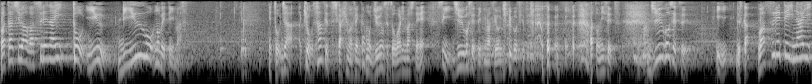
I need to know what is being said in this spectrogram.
私は忘れないという理由を述べています。えっと、じゃあ今日3節しかありませんからもう14節終わりましてね。次15節いきますよ。15節。あと2節。15節。いいですか？忘れていない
